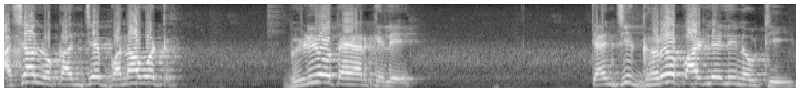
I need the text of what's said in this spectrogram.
अशा लोकांचे बनावट व्हिडिओ तयार केले. त्यांची घरं पाडलेली नव्हती.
